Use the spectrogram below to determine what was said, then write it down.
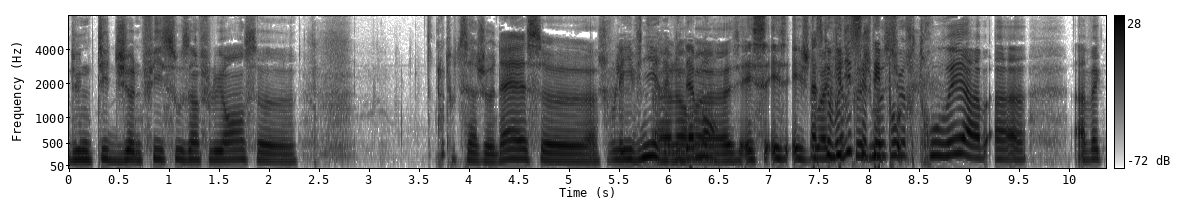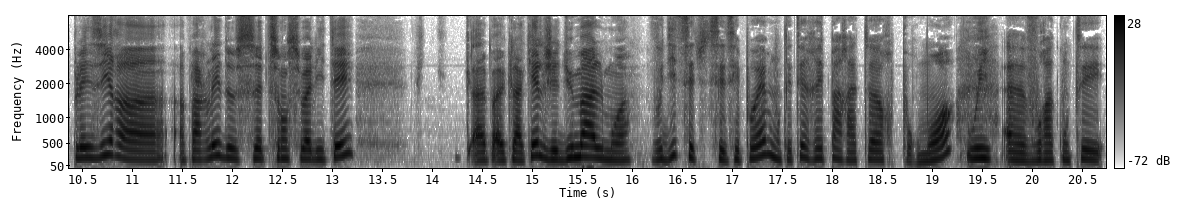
petite jeune fille sous influence toute sa jeunesse. Euh, je voulais y venir, évidemment. Euh, et, je Parce dois que vous dites que je me suis retrouvée avec plaisir à, parler de cette sensualité avec laquelle j'ai du mal, moi. Vous dites que ces, ces, poèmes ont été réparateurs pour moi. Oui. Euh, vous racontez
